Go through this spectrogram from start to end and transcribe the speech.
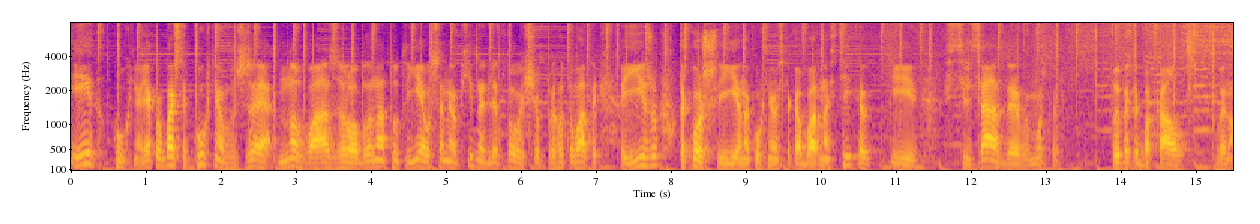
і кухня. Як ви бачите, кухня вже нова, зроблена. Тут є усе необхідне для того, щоб приготувати їжу. Також є на кухні ось така барна стійка і стільця, де ви можете випити бокал вина.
